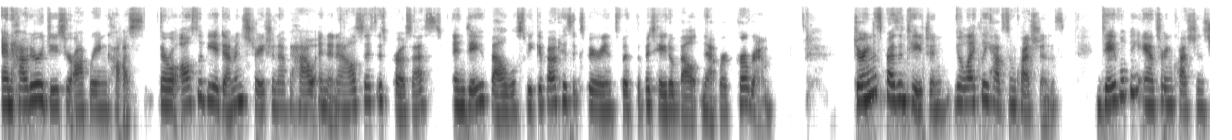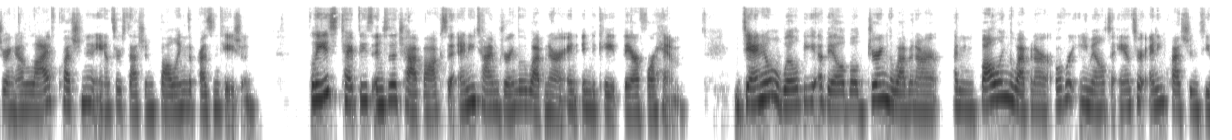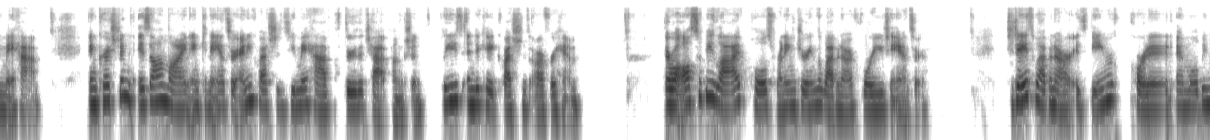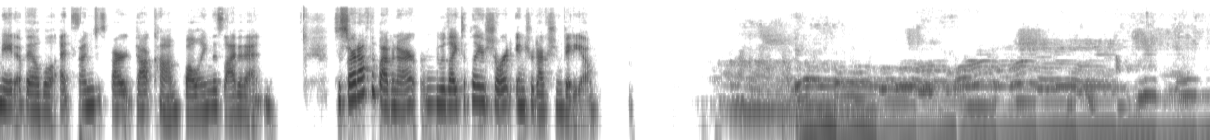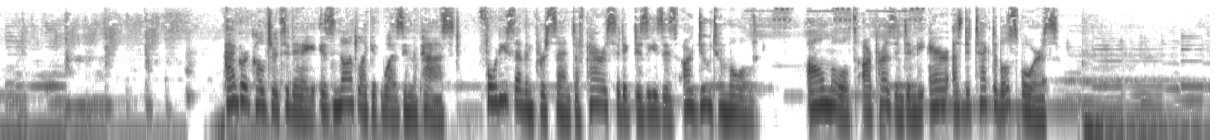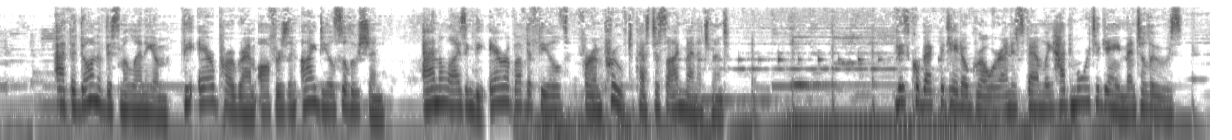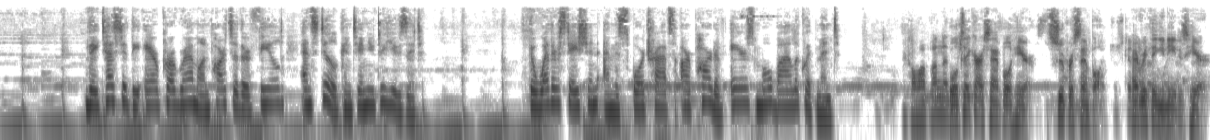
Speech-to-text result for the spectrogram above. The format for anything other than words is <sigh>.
and how to reduce your operating costs. There will also be a demonstration of how an analysis is processed, and Dave Bell will speak about his experience with the Potato Belt Network program. During this presentation, you'll likely have some questions. Dave will be answering questions during a live question and answer session following the presentation. Please type these into the chat box at any time during the webinar and indicate they are for him. Daniel will be available during the webinar, I mean, following the webinar over email to answer any questions you may have. And Christian is online and can answer any questions you may have through the chat function. Please indicate questions are for him. There will also be live polls running during the webinar for you to answer. Today's webinar is being recorded and will be made available at spudsmart.com following this live event. To start off the webinar, we would like to play a short introduction video. Agriculture today is not like it was in the past. 47% of parasitic diseases are due to mold. All molds are present in the air as detectable spores. At the dawn of this millennium, the AIR program offers an ideal solution, analyzing the air above the fields for improved pesticide management. This Quebec potato grower and his family had more to gain than to lose. They tested the AIR program on parts of their field and still continue to use it. The weather station and the spore traps are part of AIR's mobile equipment. We'll take our sample here. Super simple. Everything you need is here.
